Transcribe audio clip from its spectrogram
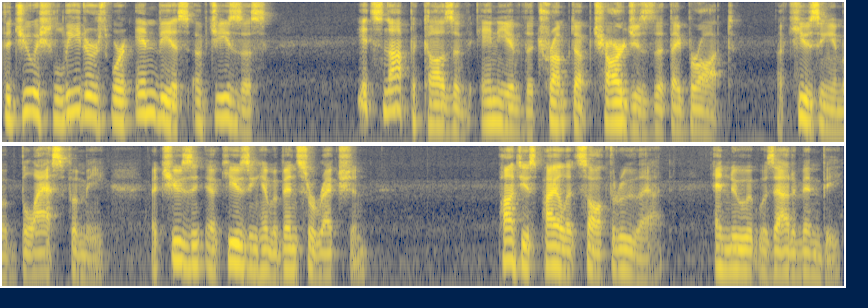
the Jewish leaders were envious of Jesus. It's not because of any of the trumped up charges that they brought accusing him of blasphemy, accusing, accusing him of insurrection. Pontius Pilate saw through that and knew it was out of envy.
